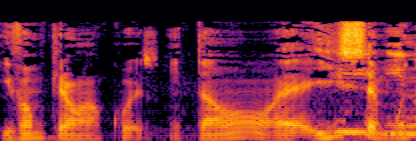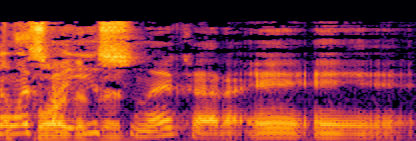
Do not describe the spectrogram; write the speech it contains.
E vamos criar uma coisa. Então, é, isso e, é muito e não é foda, só isso, velho. né, cara? É, é,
